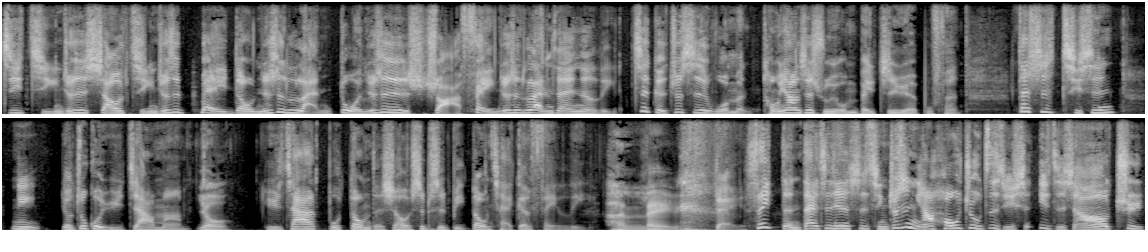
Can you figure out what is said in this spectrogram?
积极，你就是消极，你就是被动，你就是懒惰，你就是耍废，你就是烂在那里。这个就是我们同样是属于我们被制约部分。但是其实你有做过瑜伽吗？有。瑜伽不动的时候，是不是比动起来更费力？很累。对，所以等待这件事情，就是你要 hold 住自己，是一直想要去。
